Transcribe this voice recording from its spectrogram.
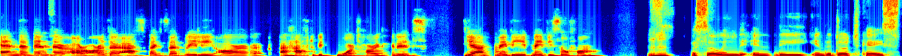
and then there are other aspects that really are uh, have to be more targeted. Yeah, maybe maybe so far. Mm-hmm. So in the in the in the Dutch case,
